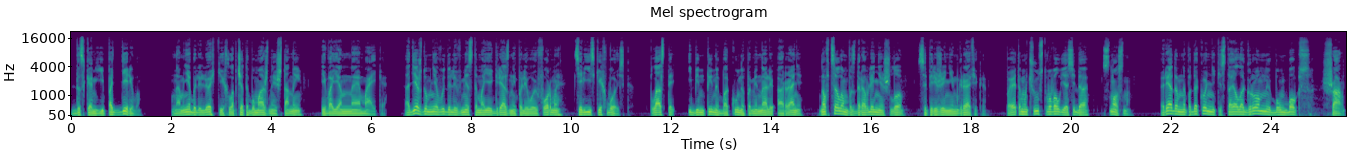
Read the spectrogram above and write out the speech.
до скамьи под деревом. На мне были легкие хлопчатобумажные штаны и военная майка. Одежду мне выдали вместо моей грязной полевой формы сирийских войск. Пластырь и бинты на боку напоминали о ране, но в целом выздоровление шло с опережением графика, поэтому чувствовал я себя сносно. Рядом на подоконнике стоял огромный бумбокс «Шарп».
